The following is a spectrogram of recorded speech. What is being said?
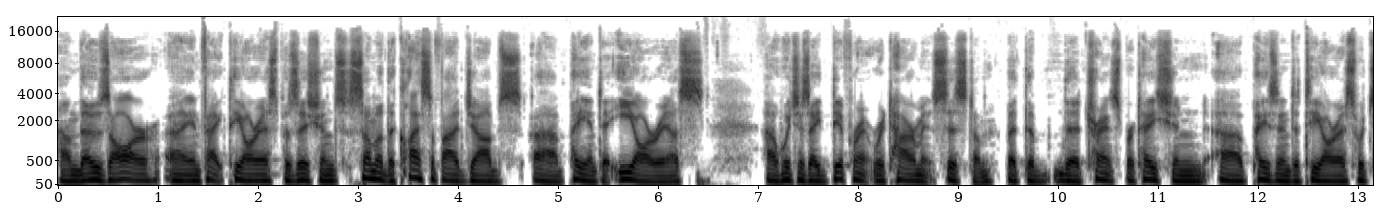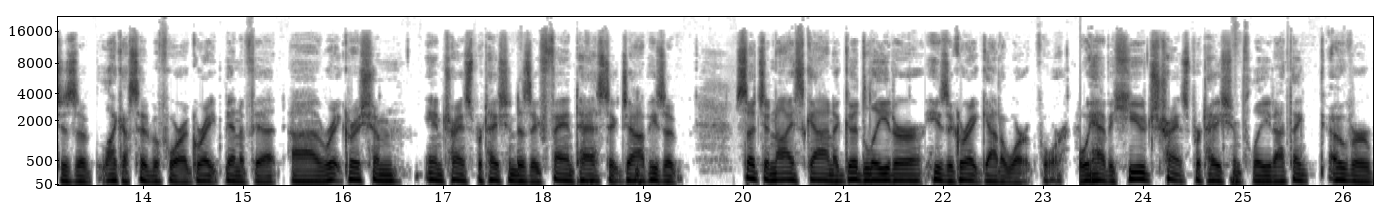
Um, those are, uh, in fact, TRS positions. Some of the classified jobs uh, pay into ERS, uh, which is a different retirement system, but the the transportation uh, pays into TRS, which is a like I said before, a great benefit. Uh, Rick Grisham in transportation does a fantastic job. He's a such a nice guy and a good leader. He's a great guy to work for. We have a huge transportation fleet. I think over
